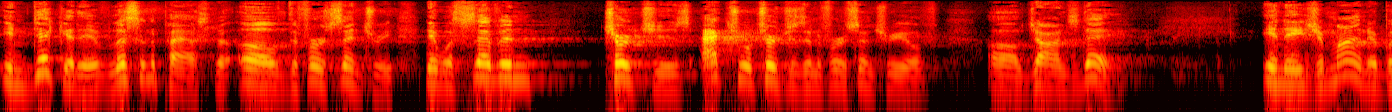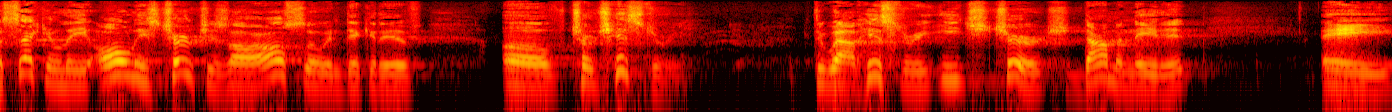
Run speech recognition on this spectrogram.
indicative, listen to Pastor, of the first century. There were seven churches, actual churches in the first century of uh, John's day in Asia Minor. But secondly, all these churches are also indicative of church history. Throughout history, each church dominated a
